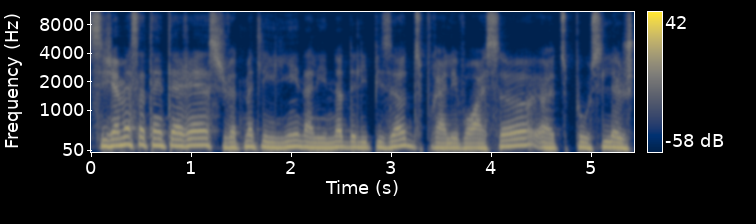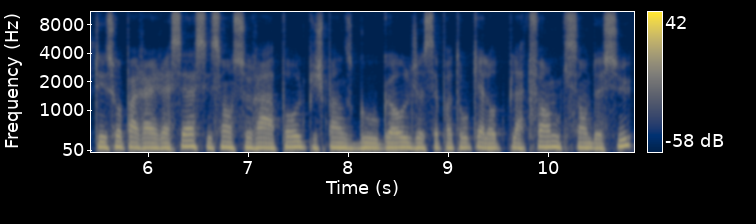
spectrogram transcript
Si jamais ça t'intéresse, je vais te mettre les liens dans les notes de l'épisode. Tu pourrais aller voir ça. Euh, tu peux aussi l'ajouter soit par RSS, ils sont sur Apple, puis je pense Google, je ne sais pas trop quelle autre plateforme qui sont dessus.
